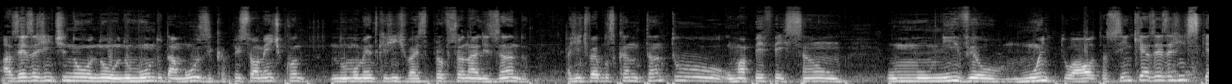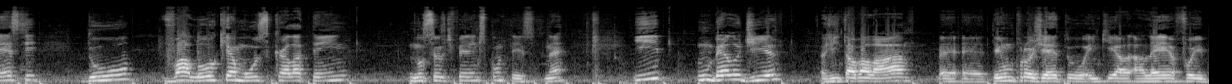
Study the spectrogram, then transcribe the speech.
às vezes a gente no, no, no mundo da música, principalmente quando, no momento que a gente vai se profissionalizando, a gente vai buscando tanto uma perfeição, um nível muito alto, assim, que às vezes a gente esquece do valor que a música ela tem nos seus diferentes contextos, né? E um belo dia, a gente tava lá, é, é, tem um projeto em que a, a Leia foi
